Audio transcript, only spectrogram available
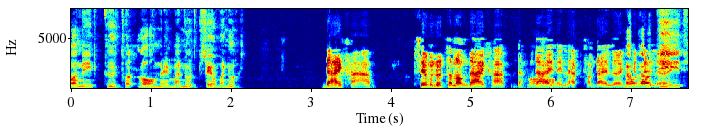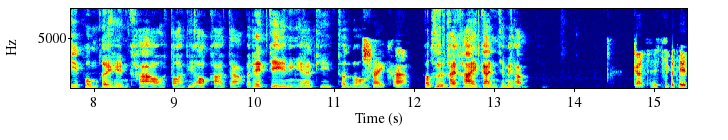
ตอนนี้คือทดลองในมนุษย์เซลล์มนุษย์ ได้ครับ เซลล์มนุษย์ทดลองได้ครับอ๋อทำได้ในแลบทำได้เลยแล้วเห็นแล้วได้เลที่ยที่ผมเคยเห็นข่าวตอนที่ออกข่าวจากประเทศจีนอย่างเงี้ยที่ทดลองใช่ครับ ก็คือคล้าย ๆ กันใช่ไหมครับ การที่ประเทศ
